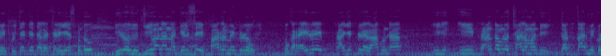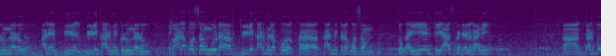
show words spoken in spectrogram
మేము కృతజ్ఞతగా తెలియజేసుకుంటూ ఈరోజు జీవనన్న గెలిస్తే పార్లమెంటులో ఒక రైల్వే ప్రాజెక్టులే కాకుండా ఈ ఈ ప్రాంతంలో చాలామంది గల్ఫ్ కార్మికులు ఉన్నారు అలాగే బీ బీడీ కార్మికులు ఉన్నారు. వాళ్ళ కోసం కూడా బీడీ కార్మికులకు కార్మికుల కోసం ఒక ఈఎన్టీ హాస్పిటల్ కానీ గల్పు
